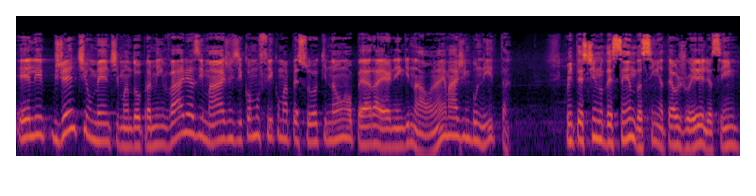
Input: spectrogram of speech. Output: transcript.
ele gentilmente mandou para mim várias imagens de como fica uma pessoa que não opera a hernia inguinal. É uma imagem bonita, com o intestino descendo assim até o joelho, assim,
